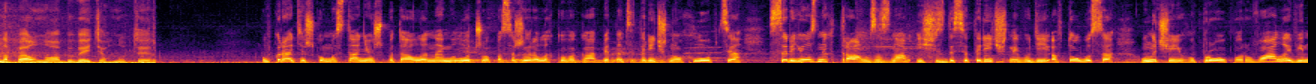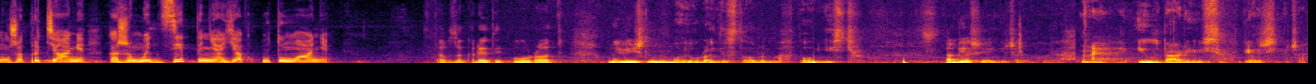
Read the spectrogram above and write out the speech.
напевно, аби витягнути. У вкрай тяжкому стані ушпитали наймолодшого пасажира легковика, 15-річного хлопця. Серйозних травм зазнав і 60-річний водій автобуса. Уночі його прооперували. Він уже при тямі. Каже, мить зіткнення, як у тумані. Там закритий поворот. Вони вийшли на мою вроді сторону повністю. А більше я нічого не. І вдарився, більше нічого.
